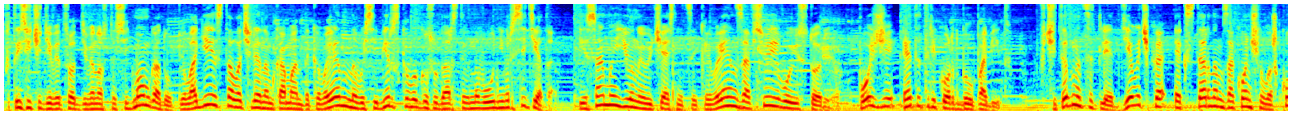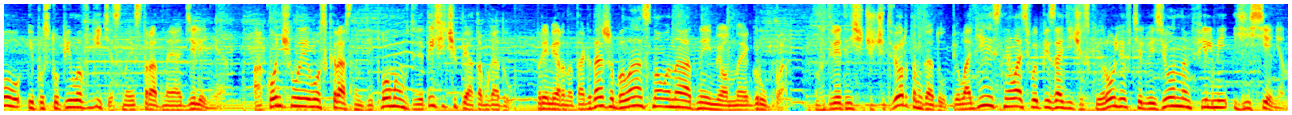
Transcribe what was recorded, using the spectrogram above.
В 1997 году Пелагея стала членом команды КВН Новосибирского государственного университета и самой юной участницей КВН за всю его историю. Позже этот рекорд был побит. В 14 лет девочка экстерном закончила школу и поступила в ГИТИС на эстрадное отделение. Окончила его с красным дипломом в 2005 году. Примерно тогда же была основана одноименная группа. В 2004 году Пелагея снялась в эпизодической роли в телевизионном фильме «Есенин».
